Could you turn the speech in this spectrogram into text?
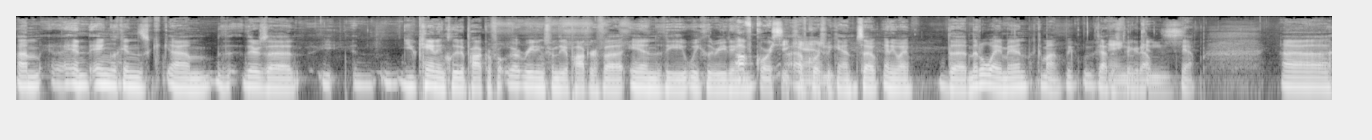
Um, and Anglicans, um, th- there's a you can include apocryphal uh, readings from the apocrypha in the weekly reading. Of course you can. Of course can. we can. So anyway, the middle way, man. Come on, we, we've got this figured out. Anglicans. Yeah. Uh,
